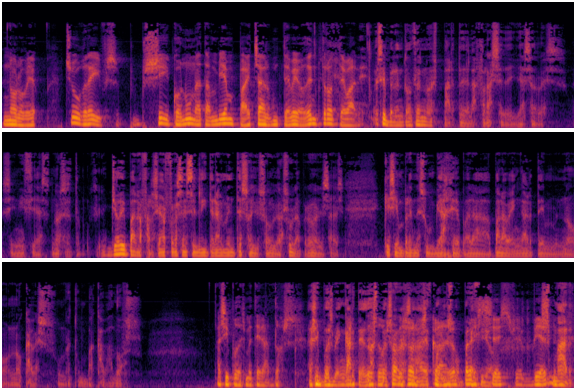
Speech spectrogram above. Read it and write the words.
No lo veo. Chu Graves, sí, con una también, para echar un TVO dentro, te vale. Sí, pero entonces no es parte de la frase de ya sabes, si inicias, no sé, yo y para farsear frases literalmente soy, soy basura, pero sabes, que si emprendes un viaje para, para vengarte, no, no cabes una tumba, cava dos. Así puedes meter a dos. Así puedes vengarte de dos, Dos personas, a la vez por el mismo precio. Es- es bien. Smart.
